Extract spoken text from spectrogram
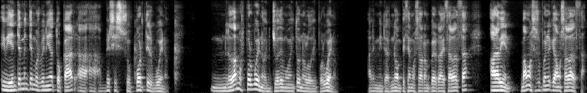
Evidentemente hemos venido a tocar, a, ver si ese soporte es bueno. Mm, ¿Lo damos por bueno? Yo de momento no lo doy por bueno. Mientras no empecemos a romper la vez al alza. Ahora bien, vamos a suponer que vamos al alza.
